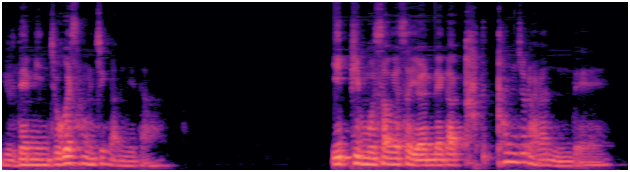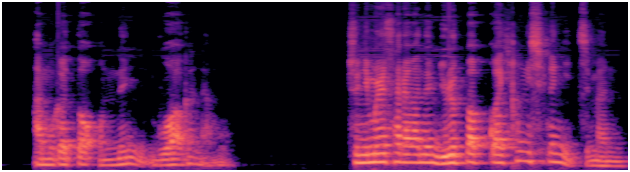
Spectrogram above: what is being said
유대 민족을 상징합니다. 잎이 무성해서 열매가 가득한 줄 알았는데 아무것도 없는 무화과 나무. 주님을 사랑하는 율법과 형식은 있지만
